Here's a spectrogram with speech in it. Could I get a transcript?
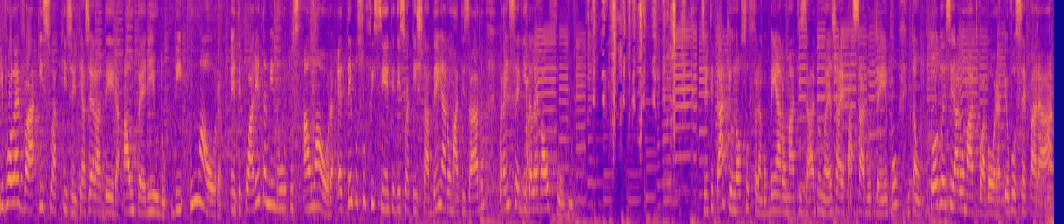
E vou levar isso aqui, gente, a geladeira a um período de uma hora, entre 40 minutos a uma hora. É tempo suficiente disso aqui estar bem aromatizado para em seguida levar ao forno. Gente, tá aqui o nosso frango bem aromatizado, não é? Já é passado o tempo. Então, todo esse aromático agora eu vou separar.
